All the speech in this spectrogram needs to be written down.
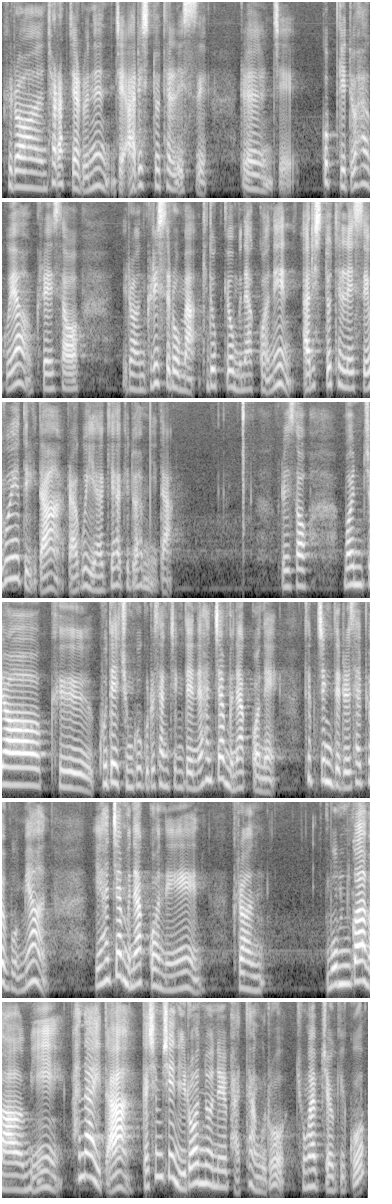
그런 철학자로는 이제 아리스토텔레스를 이제 꼽기도 하고요. 그래서 이런 그리스 로마 기독교 문화권은 아리스토텔레스의 후예들이다라고 이야기하기도 합니다. 그래서 먼저 그 고대 중국으로 상징되는 한자 문화권의 특징들을 살펴보면 이 한자 문화권은 그런 몸과 마음이 하나이다. 그러니까 심신 이론론을 바탕으로 종합적이고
